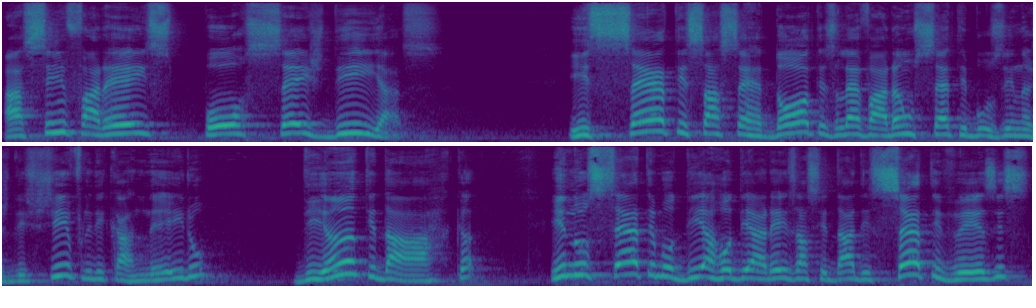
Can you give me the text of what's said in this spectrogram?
Assim fareis por seis dias. E sete sacerdotes levarão sete buzinas de chifre de carneiro diante da arca e no sétimo dia rodeareis a cidade sete vezes,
